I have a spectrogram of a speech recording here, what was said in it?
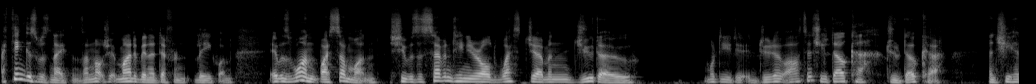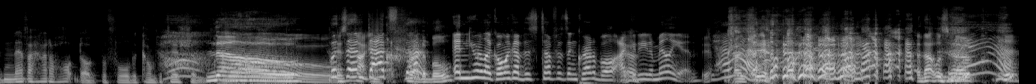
I think this was Nathan's. I'm not sure. It might have been a different league one. It was won by someone. She was a 17 year old West German judo. What do you do? Judo artist? Judoka. Judoka. And she had never had a hot dog before the competition. No. Oh. But Isn't then that that's incredible? That, and you're like, oh my god, this stuff is incredible. I could eat a million. Yeah. And that was her. Yeah.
